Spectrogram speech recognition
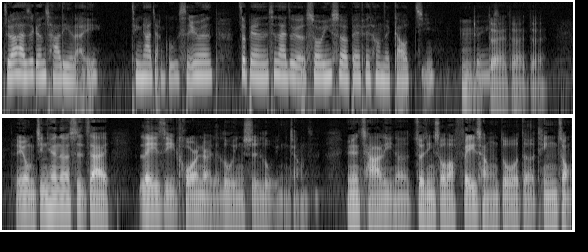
主要还是跟查理来听他讲故事，因为这边现在这个收音设备非常的高级。嗯，对对对对，因为我们今天呢是在 Lazy Corner 的录音室录音这样子。因为查理呢最近收到非常多的听众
